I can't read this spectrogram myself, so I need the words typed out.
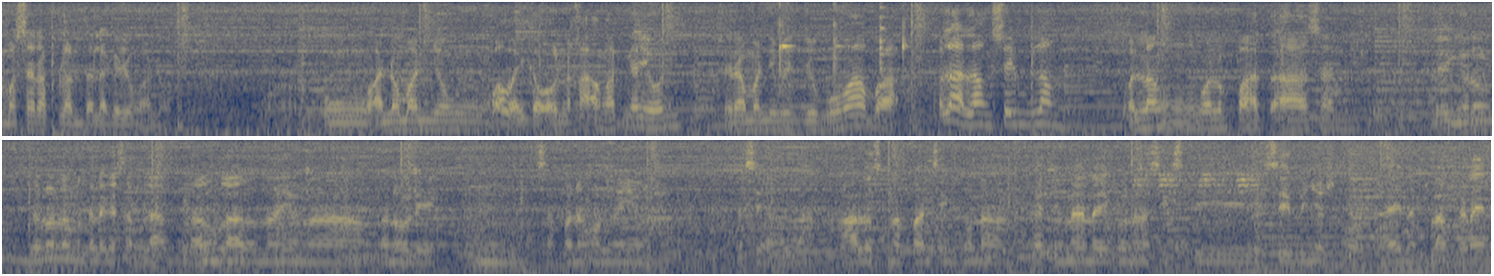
masarap lang talaga yung ano. Kung ano man yung, bawa, ikaw ang nakaangat ngayon, siya naman yung medyo bumaba, wala lang, same lang. Walang, walang pataasan. Hindi, ganun, ganun naman talaga sa vlog. Lalong-lalo na yung mga kanole Mm. sa panahon ngayon. Kasi ala, halos napansin ko na kahit yung nanay ko na 67 years old ay nag-vlog na rin.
